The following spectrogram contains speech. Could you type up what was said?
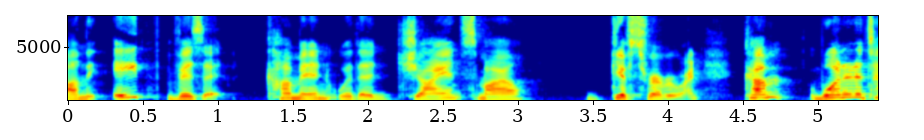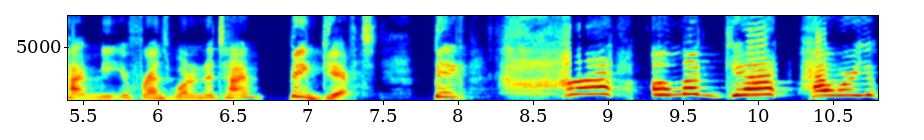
On the eighth visit, come in with a giant smile, gifts for everyone. Come one at a time, meet your friends one at a time, big gift. Big, hi, oh my God, how are you?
